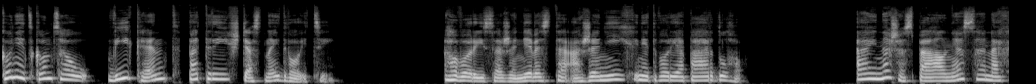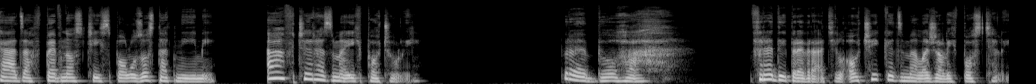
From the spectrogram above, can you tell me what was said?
Konec koncov, víkend patrí šťastnej dvojci. Hovorí sa, že nevesta a ženích netvoria pár dlho. Aj naša spálňa sa nachádza v pevnosti spolu s ostatnými a včera sme ich počuli. Pre Boha. Freddy prevrátil oči, keď sme ležali v posteli.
